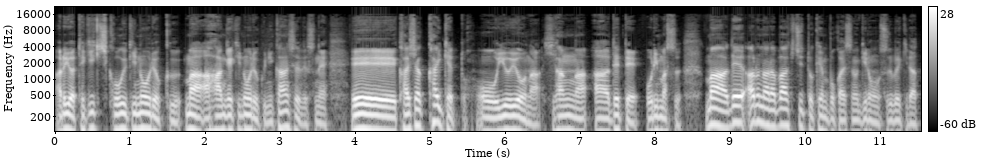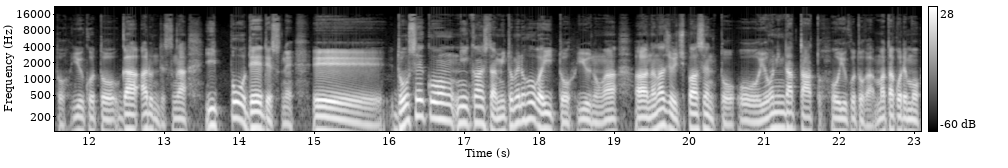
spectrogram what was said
あるいは敵基地攻撃能力、まあ、反撃能力に関してですね、えー、解釈解決というような批判が出ております。まあ、であるならばきちっと憲法改正の議論をするべきだということがあるんですが、一方でですね、えー、同性婚に関しては認める方がいいというのが71%容認だったということが、またこれも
